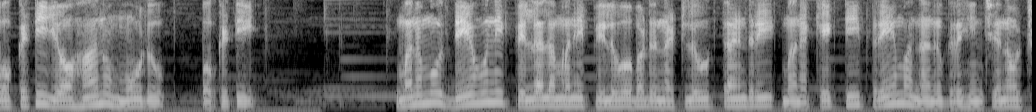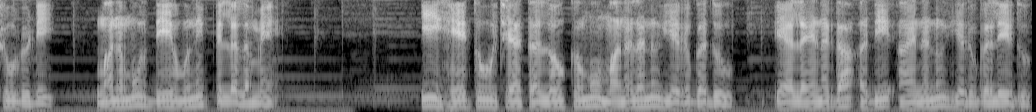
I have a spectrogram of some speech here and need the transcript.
ఒకటి యోహాను మూడు ఒకటి. మనము దేవుని పిల్లలమని పిలువబడినట్లు తండ్రి మనకెట్టి ప్రేమననుగ్రహించెనో చూడుడి. మనము దేవుని పిల్లలమే. ఈ హేతువు చేత లోకము మనలను ఎరుగదు. ఎలైనగా అది ఆయనను ఎరుగలేదు.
